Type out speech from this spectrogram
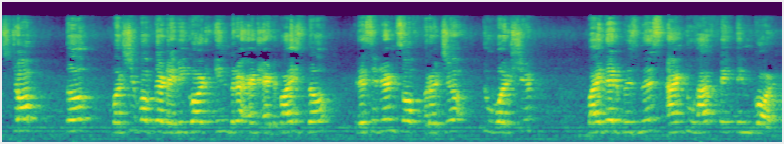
stopped the worship of the demigod Indra and advised the residents of Vraja to worship by their business and to have faith in God.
